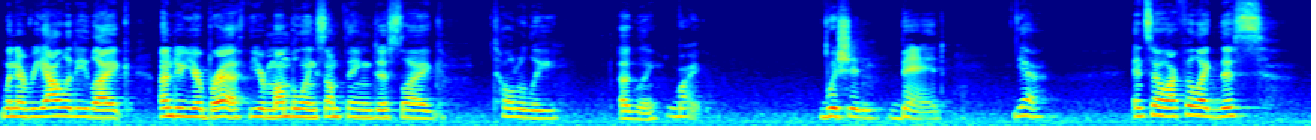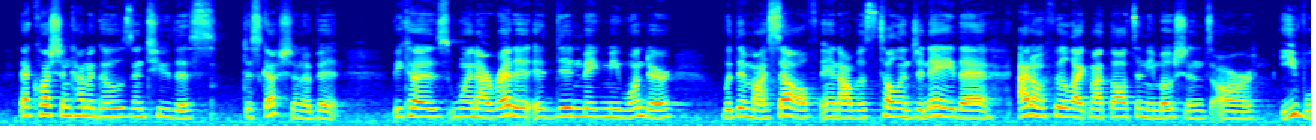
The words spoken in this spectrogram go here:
when in reality, like under your breath, you're mumbling something just like totally ugly. Right. Wishing bad. Yeah. And so I feel like this that question kind of goes into this discussion a bit because when I read it, it did make me wonder within myself. And I was telling Janae that I don't feel like my thoughts and emotions are evil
